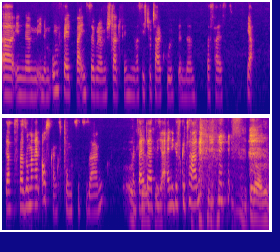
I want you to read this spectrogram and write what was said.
äh, in, einem, in einem Umfeld bei Instagram stattfinden, was ich total cool finde. Das heißt, ja, das war so mein Ausgangspunkt sozusagen. Okay, und seitdem okay. hat sich einiges getan. genau, also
